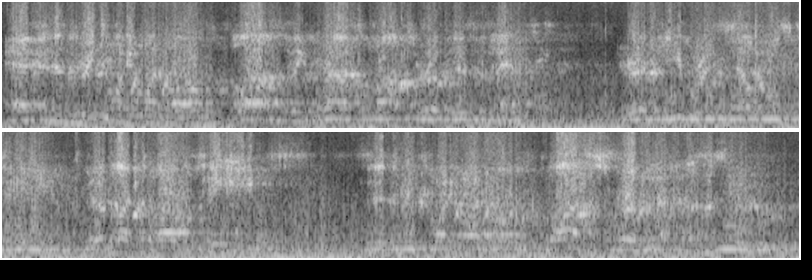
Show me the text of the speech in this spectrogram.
And Century 21 Homes Plus, a proud sponsor of this event. Here at Hebron Selby's team. Good luck to all teams. Century 21 Homes Plus, relentless moves.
